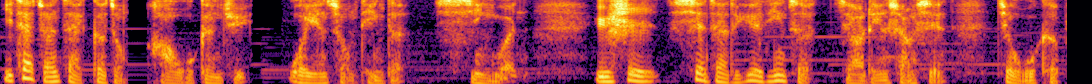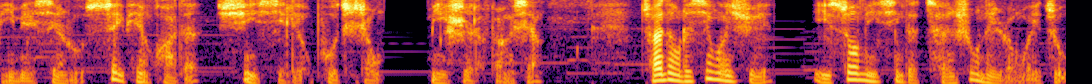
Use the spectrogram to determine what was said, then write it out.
一再转载各种毫无根据、危言耸听的新闻。于是，现在的阅听者只要连上线，就无可避免陷入碎片化的讯息流瀑之中，迷失了方向。传统的新闻学。以说明性的陈述内容为主，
